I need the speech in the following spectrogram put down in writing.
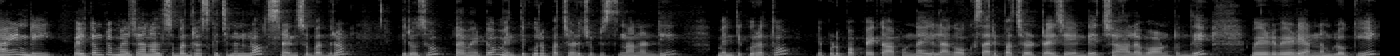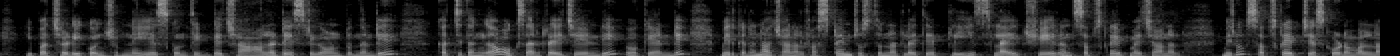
హాయ్ అండి. Welcome to my channel Subhadra's kitchen and blogs నేను సుభద్ర. ఈరోజు టమాటో మెంతికూర పచ్చడి చూపిస్తున్నానండి. మెంతికూరతో ఎప్పుడు పప్పే కాకుండా ఇలాగ ఒకసారి పచ్చడి ట్రై చేయండి. చాలా బాగుంటుంది. వేడి వేడి అన్నంలోకి ఈ పచ్చడి కొంచెం నెయ్యి వేసుకొని తింటే చాలా టేస్టీగా ఉంటుందండి. ఖచ్చితంగా ఒకసారి ట్రై చేయండి. ఓకే అండి. మీరు కన్నా నా ఛానల్ ఫస్ట్ టైం చూస్తున్నట్లయితే please like share and subscribe my channel. మీరు సబ్స్క్రైబ్ చేసుకోవడం వలన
